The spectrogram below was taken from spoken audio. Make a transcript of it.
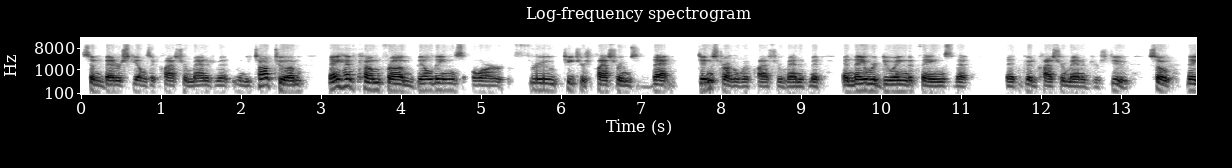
some better skills at classroom management, when you talk to them, they have come from buildings or through teachers' classrooms that didn't struggle with classroom management and they were doing the things that that good classroom managers do. So they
